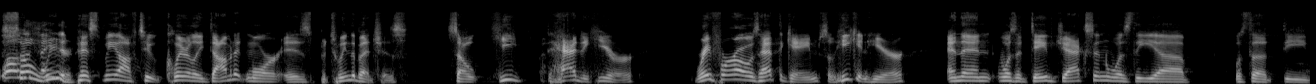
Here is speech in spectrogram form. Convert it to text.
Well, so the thing weird. that pissed me off too. Clearly, Dominic Moore is between the benches, so he had to hear. Ray Ferraro was at the game, so he can hear. And then was it Dave Jackson was the uh was the the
